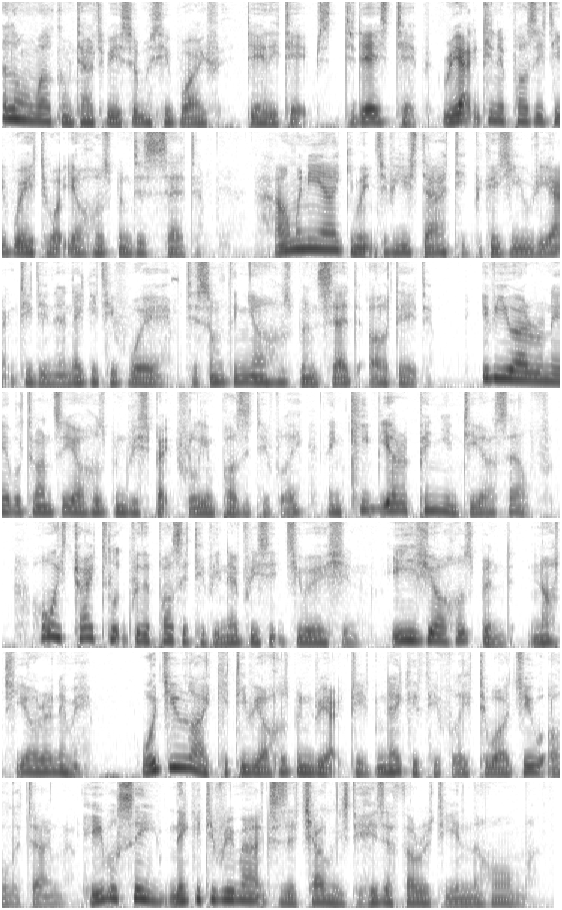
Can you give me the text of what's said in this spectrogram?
Hello and welcome to How to Be a Submissive Wife Daily Tips. Today's tip React in a positive way to what your husband has said. How many arguments have you started because you reacted in a negative way to something your husband said or did? If you are unable to answer your husband respectfully and positively, then keep your opinion to yourself. Always try to look for the positive in every situation. He is your husband, not your enemy. Would you like it if your husband reacted negatively towards you all the time? He will see negative remarks as a challenge to his authority in the home.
